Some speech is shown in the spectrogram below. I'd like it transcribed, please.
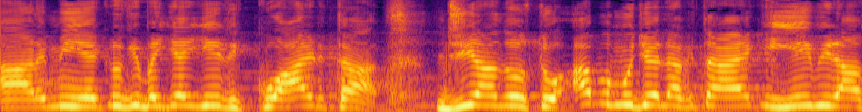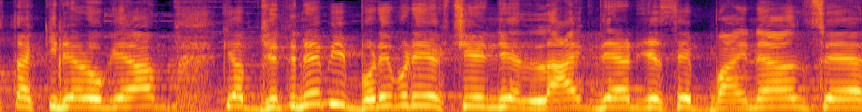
आर्मी है, क्योंकि भैया ये रिक्वायर्ड था। जी हाँ दोस्तों, अब मुझे लगता है कि ये भी रास्ता क्लियर हो गया कि अब जितने भी बड़े बड़े एक्सचेंज है लाइक दैट जैसे बाइनांस है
